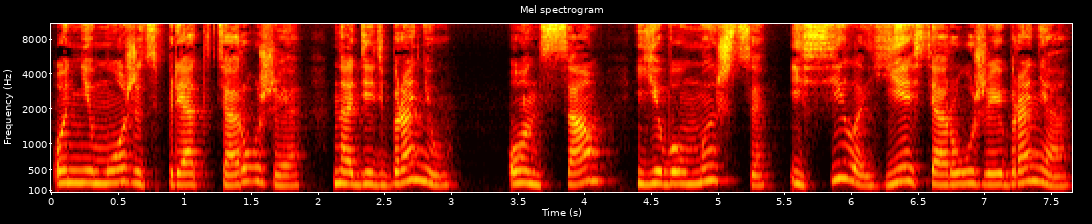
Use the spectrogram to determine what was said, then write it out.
Он не может спрятать оружие, надеть броню. Он сам, его мышцы и сила есть оружие и броня.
